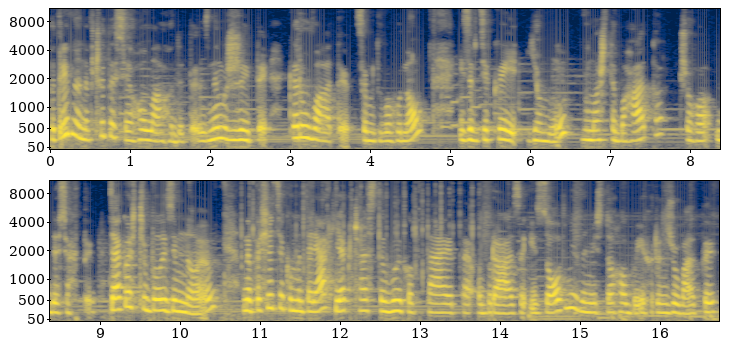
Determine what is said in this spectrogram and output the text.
потрібно навчитися його лагодити, з ним жити, керувати цим двигуном, і завдяки йому ви можете багато чого досягти. Дякую, що були зі мною. Напишіть у коментарях, як часто ви ковтаєте образи іззовні, замість того, аби їх розжувати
